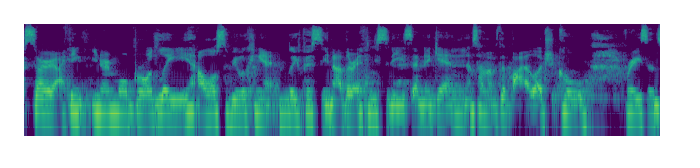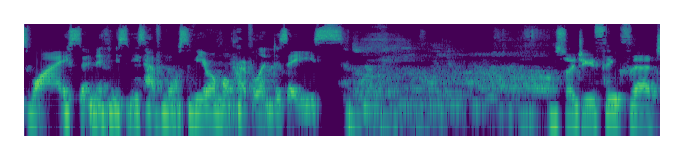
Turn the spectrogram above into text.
So I think, you know, more broadly, I'll also be looking at lupus in other ethnicities and again, some of the biological reasons why certain ethnicities have more severe or more prevalent disease. So, do you think that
